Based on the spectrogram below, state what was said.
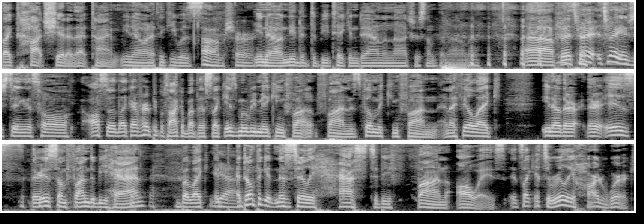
like hot shit at that time. You know, and I think he was. Oh, I'm sure. you know, needed to be taken down a notch or something. I don't know. uh, but it's very, it's very interesting. This whole, also, like I've heard people talk about this. Like, is movie making fun? Fun is filmmaking fun? And I feel like, you know, there there is there is some fun to be had, but like, it, Yeah. I don't think it necessarily has to be fun always. It's like it's a really hard work.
